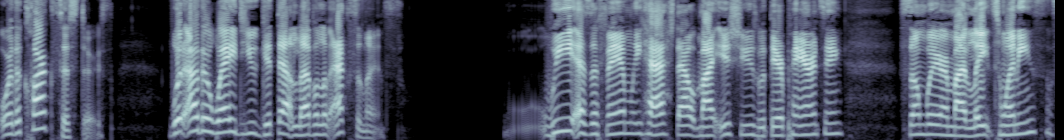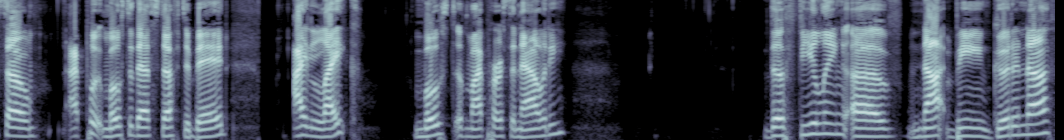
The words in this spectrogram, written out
or the Clark sisters? What other way do you get that level of excellence? We as a family hashed out my issues with their parenting somewhere in my late 20s. So I put most of that stuff to bed. I like most of my personality. The feeling of not being good enough,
